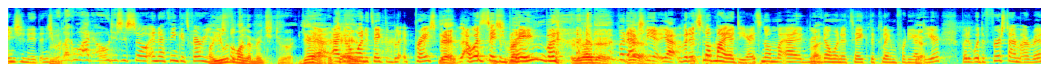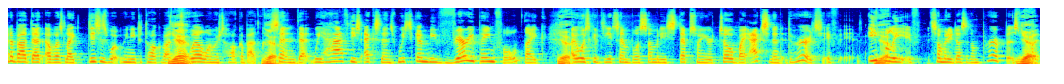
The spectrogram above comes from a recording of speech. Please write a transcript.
mentioned it and she was like what oh this is so and i think it's very Hmm. Oh, you were the one to- that mentioned to her. Yeah. yeah, I don't want to take the bla- praise, but Yeah, I wouldn't say the right. blame, but Right, uh, but yeah. actually, yeah, but it's not my idea. It's not my. I really Right. don't want to take the claim for the Yeah. idea. But with the first time I read about that, I was like, this is what we need to talk about Yeah. as well when we talk about Yeah. consent. That we have these accidents which can be very painful. Like Yeah. I always give the example: if somebody steps on your toe by accident, it hurts. If equally, if somebody does it on purpose, Yeah. but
